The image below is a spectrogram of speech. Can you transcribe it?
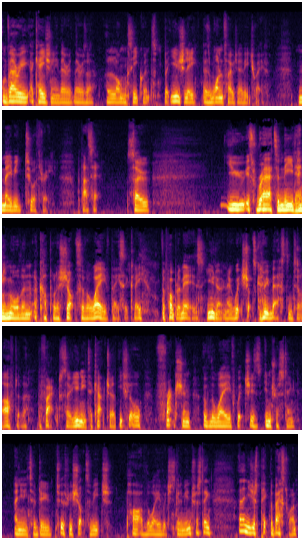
on very occasionally there there is a, a long sequence, but usually there's one photo of each wave, maybe two or three, but that's it. So you it's rare to need any more than a couple of shots of a wave basically the problem is you don't know which shot's going to be best until after the, the fact so you need to capture each little fraction of the wave which is interesting and you need to do two or three shots of each part of the wave which is going to be interesting and then you just pick the best one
